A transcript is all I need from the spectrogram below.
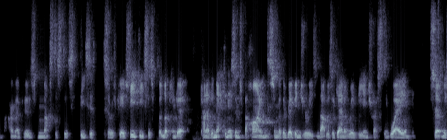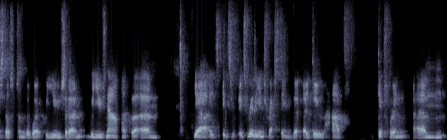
I can't remember his master's thesis or his PhD thesis, but looking at kind of the mechanisms behind some of the rib injuries, and that was again a really interesting way, and certainly still some of the work we use um, we use now. But um, yeah, it's it's it's really interesting that they do have different um,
